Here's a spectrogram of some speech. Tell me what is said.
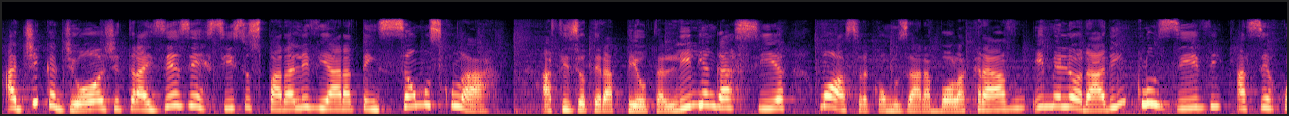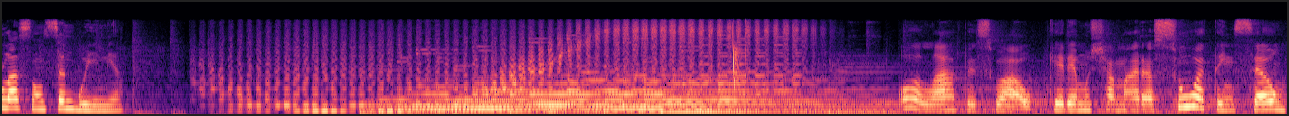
A dica de hoje traz exercícios para aliviar a tensão muscular A fisioterapeuta Lilian Garcia mostra como usar a bola cravo e melhorar inclusive a circulação sanguínea. Olá, pessoal! Queremos chamar a sua atenção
